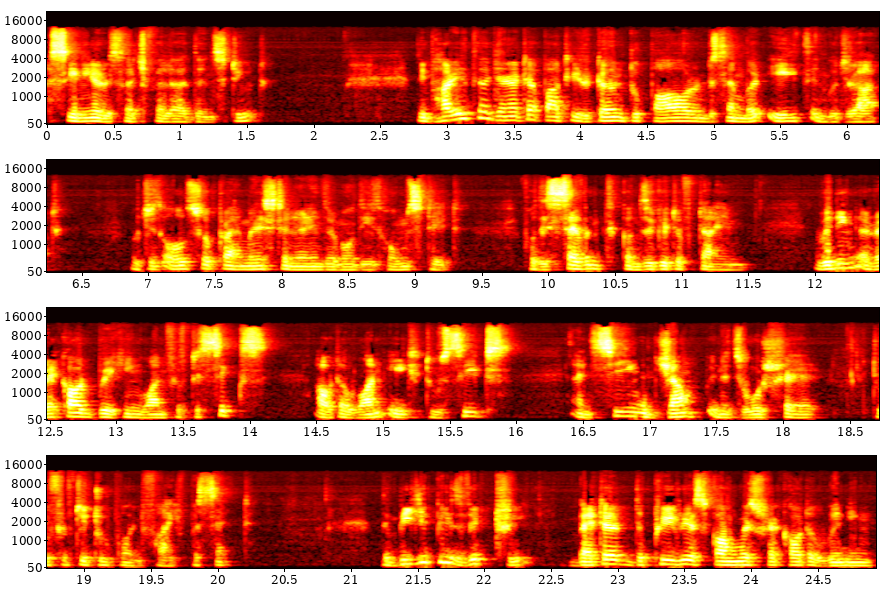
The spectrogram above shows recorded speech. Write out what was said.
a senior research fellow at the Institute. The Bharatiya Janata Party returned to power on December 8th in Gujarat, which is also Prime Minister Narendra Modi's home state, for the seventh consecutive time, winning a record breaking 156 out of 182 seats and seeing a jump in its vote share to 52.5%. The BJP's victory bettered the previous Congress record of winning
